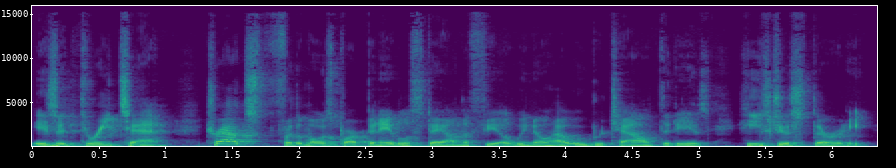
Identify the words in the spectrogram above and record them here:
is at 310. Trout's, for the most part, been able to stay on the field. We know how uber talented he is. He's just 30.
